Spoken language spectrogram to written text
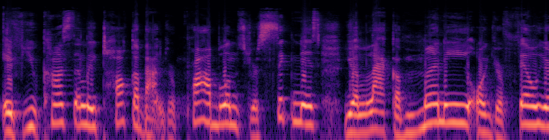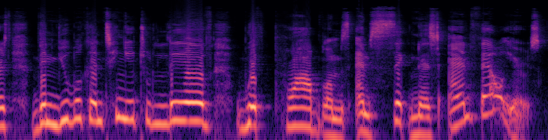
If you constantly talk about your problems, your sickness, your lack of money, or your failures, then you will continue to live with problems and sickness and failures.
